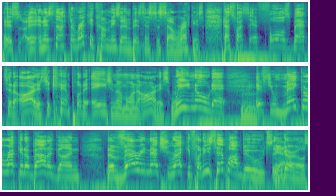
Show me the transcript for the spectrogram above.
It's and it's not the record companies are in business to sell records. That's why I said it falls back to the artist. You can't put an age number on the artist. We knew that if you make a record about a gun, the very next record for these hip hop dudes and Yeah. girls,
